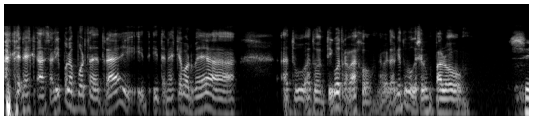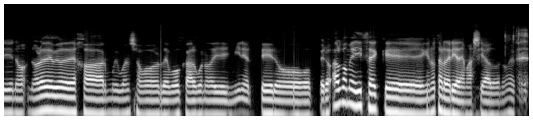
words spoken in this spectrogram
a, tener, a salir por la puerta de atrás y, y- y tener que volver a, a tu, a tu antiguo trabajo. La verdad que tuvo que ser un palo. Sí, no, no le debió de dejar muy buen sabor de boca al bueno de Jay Miner, pero, pero algo me dice que, que no tardaría demasiado, ¿no? En Eh.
